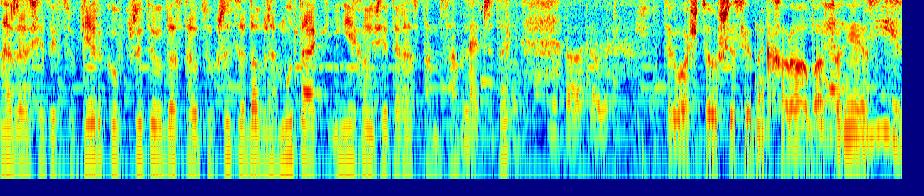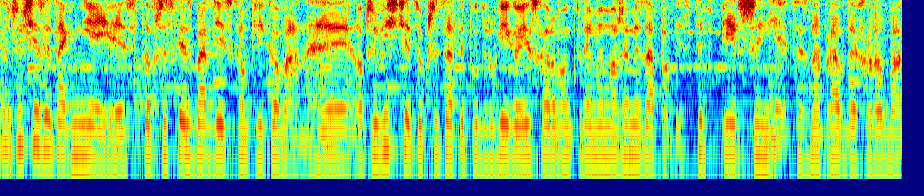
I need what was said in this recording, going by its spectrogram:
nażar się tych cukierków, przytył, dostał cukrzycę, dobrze mu tak i niech on się teraz tam sam leczy, tak? No tak, ale otyłość to już jest jednak choroba, to nie jest... Nie jest, oczywiście, że tak nie jest, to wszystko jest bardziej skomplikowane. Oczywiście cukrzyca typu drugiego jest chorobą, której my możemy zapobiec. Typ pierwszy nie, to jest naprawdę choroba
